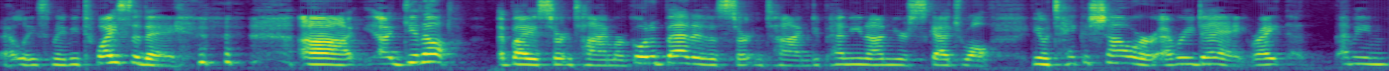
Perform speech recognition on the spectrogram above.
at least maybe twice a day. uh, get up by a certain time or go to bed at a certain time, depending on your schedule. You know, take a shower every day, right? I mean,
